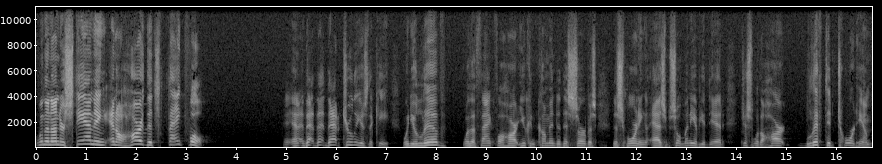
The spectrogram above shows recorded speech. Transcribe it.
with an understanding and a heart that's thankful. And that, that, that truly is the key. When you live with a thankful heart, you can come into this service this morning, as so many of you did, just with a heart lifted toward Him.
